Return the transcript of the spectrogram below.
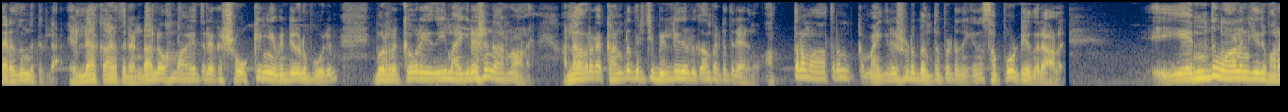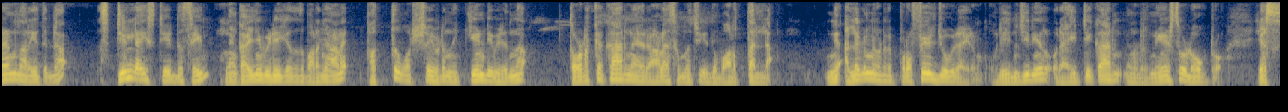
നിലനിന്നിട്ടില്ല. എല്ലാ കാലത്തും രണ്ടാം ലോകമായത്തിലൊക്കെ ഷോക്കിംഗ് ഇവന്റുകൾ പോലും ഇവർ റിക്കവർ ചെയ്ത് ഈ മൈഗ്രേഷൻ കാരണമാണ്. അല്ലാതെ അവർക്ക് കണ്ട് തിരിച്ച് ബിൽഡ് ചെയ്തെടുക്കാൻ പറ്റത്തില്ലായിരുന്നു. അത്രമാത്രം മൈഗ്രേഷനോട് ബന്ധപ്പെട്ട് നിൽക്കുന്ന സപ്പോർട്ട് ചെയ്യുന്ന ഒരാൾ എന്തുമാണ് എനിക്കിത് പറയേണ്ടതെന്ന് അറിയത്തില്ല. Still I state the same ഞാൻ കഴിഞ്ഞ വീഡിയോയ്ക്ക് അത് പറഞ്ഞാണ്. പത്ത് വർഷം ഇവിടെ നിൽക്കേണ്ടി വരുന്ന തുടക്കക്കാരനായ ഒരാളെ സംബന്ധിച്ച് ഇത് വർത്തല്ല അല്ലെങ്കിൽ നിങ്ങളുടെ പ്രൊഫൈൽ ജോബിലായിരിക്കണം ഒരു എഞ്ചിനീയർ ഒരു ഐ ടിക്കാരൻ നിങ്ങളുടെ നേഴ്സോ ഡോക്ടറോ യെസ്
